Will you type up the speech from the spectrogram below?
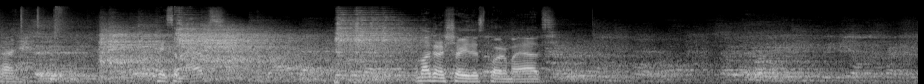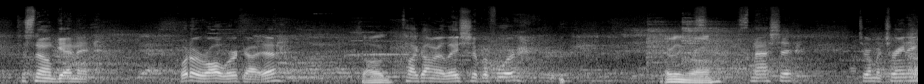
Alright. Okay, some abs. I'm not gonna show you this part of my abs. Just know I'm getting it. What a raw workout, yeah? Solid. Talked about my relationship before. Everything raw. Smashed it during my training.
